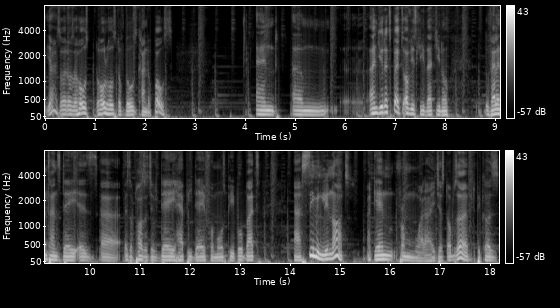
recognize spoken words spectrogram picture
yeah so it was a host a whole host of those kind of posts. And um, and you'd expect obviously that you know Valentine's Day is uh, is a positive day, happy day for most people, but uh, seemingly not. Again, from what I just observed, because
